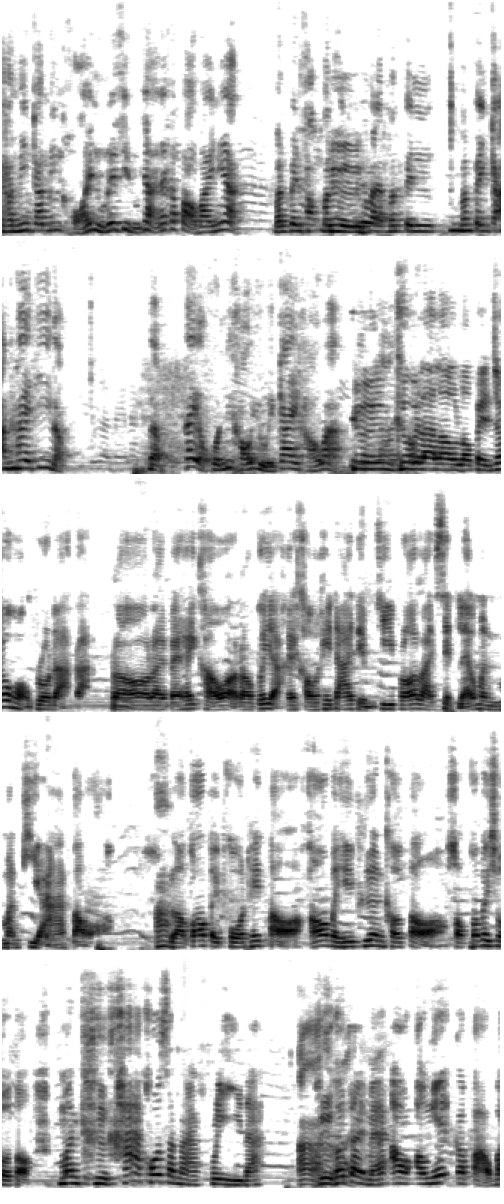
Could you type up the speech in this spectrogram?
การมินการมินขอให้หนูหน่อยสิหนูอยากได้กระเป๋าใบเนี่ยมันเป็นฟักมันเป็นเรียกว่าอะไรมันเป็นมันเป็นการให้ที่แบบ แบบให้กับคนที่เขาอยู่ใกล้ๆเขาอะ คือคือเวลาเราเราเป็นเจ้าของโปรดักต์อะเราเอาอะไรไปให้เขาอะเราก็อยากให้เขาให้ได้เต็มที่เพราะอะไรเสร็จแล้วมันมัน PR ต่ออะ เราก็เอาไปโพสต์ให้ต่อ เขาเอาไปให้เพื่อนเขาต่อ เขาก็ไปโชว์ต่อ มันคือค่าโฆษณาฟรีนะาคือเข้าใจไหมเอาเอาเงี้ยกระเป๋าใบ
